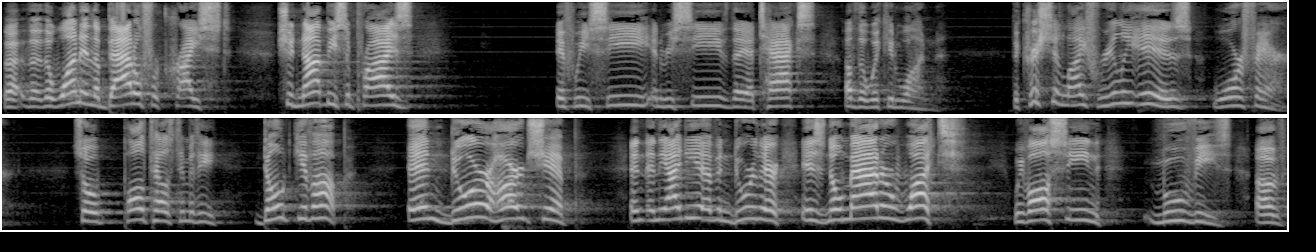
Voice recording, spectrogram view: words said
the, the, the one in the battle for Christ, should not be surprised if we see and receive the attacks of the wicked one. The Christian life really is warfare. So Paul tells Timothy, don't give up, endure hardship. And, and the idea of endure there is no matter what. We've all seen movies of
